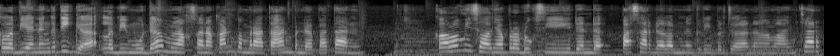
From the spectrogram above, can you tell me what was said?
Kelebihan yang ketiga, lebih mudah melaksanakan pemerataan pendapatan. Kalau misalnya produksi dan da pasar dalam negeri berjalan dengan lancar,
